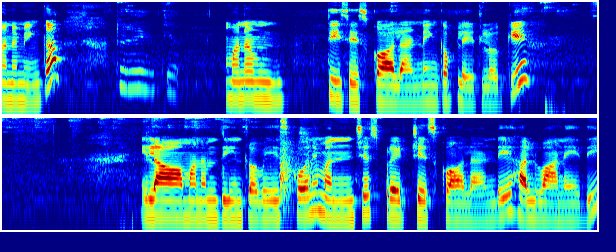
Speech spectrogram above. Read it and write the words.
మనం ఇంకా మనం తీసేసుకోవాలండి ఇంకా ప్లేట్లోకి. ఇలా మనం దీంట్లో వేసుకొని మంచిగా స్ప్రెడ్ చేసుకోవాలండి హల్వా అనేది.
